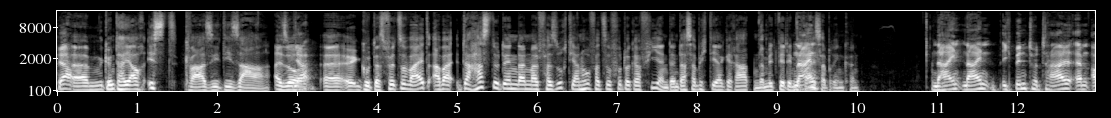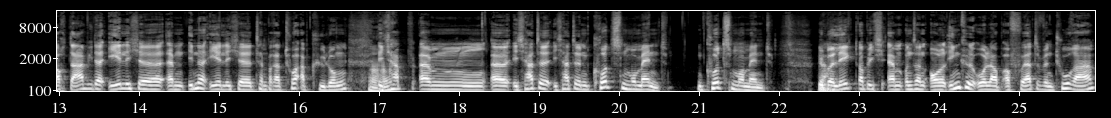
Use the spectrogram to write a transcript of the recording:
Ja. Ähm, Günther Jauch ist quasi die Saar. Also Ja. äh, gut, das führt so weit. Aber da hast du denn dann mal versucht, Jan Hofer zu fotografieren? Denn das habe ich dir ja geraten, damit wir den. Beweis erbringen können. Nein, nein, ich bin total ähm, auch da wieder eheliche, ähm, innereheliche Temperaturabkühlung. Ich habe, ähm, äh, ich hatte, ich hatte einen kurzen Moment, einen kurzen Moment überlegt, ob ich ähm, unseren All-Inkle-Urlaub auf Fuerteventura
